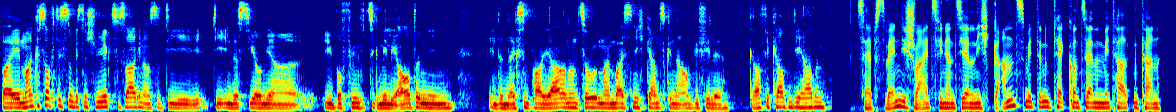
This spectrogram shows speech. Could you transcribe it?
Bei Microsoft ist es ein bisschen schwierig zu sagen. Also die, die investieren ja über 50 Milliarden in, in den nächsten paar Jahren und so. Man weiß nicht ganz genau, wie viele Grafikkarten die haben. Selbst wenn die Schweiz finanziell nicht ganz mit den Tech-Konzernen mithalten kann,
